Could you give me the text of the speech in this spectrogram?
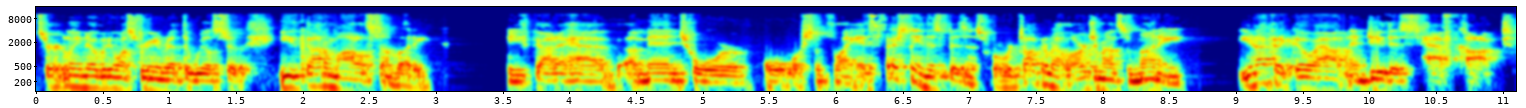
certainly nobody wants to reinvent the wheel. So you've got to model somebody. You've got to have a mentor or, or something like, that, especially in this business where we're talking about large amounts of money. You're not going to go out and do this half cocked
